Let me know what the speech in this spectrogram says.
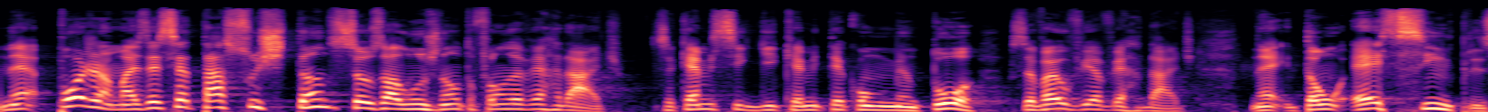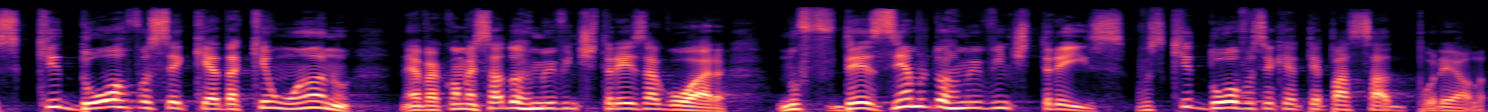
Né? Jean, mas aí você está assustando seus alunos. Não, tô falando a verdade. Você quer me seguir, quer me ter como mentor, você vai ouvir a verdade. Né? Então, é simples. Que dor você quer daqui a um ano? Né? Vai começar 2023 agora. No dezembro de 2023, você- que dor você quer ter passado por ela?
